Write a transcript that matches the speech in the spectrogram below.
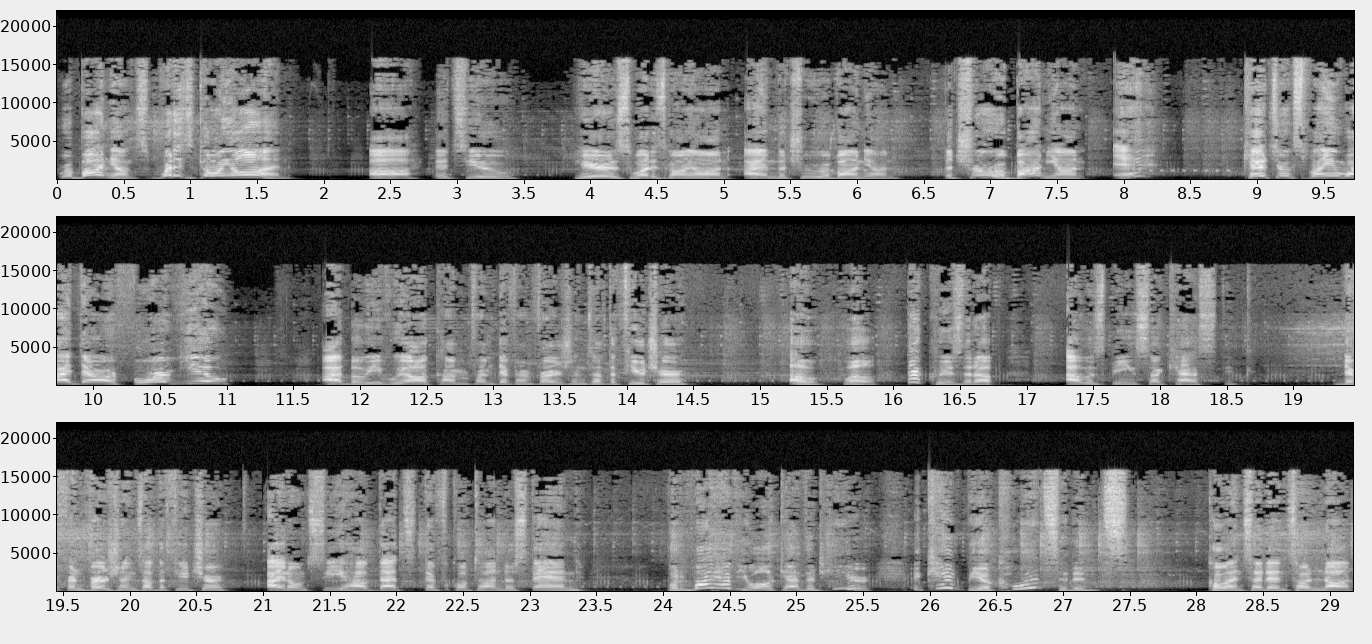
Robonyans, what is going on? Ah, it's you. Here is what is going on. I am the true Robonyan. The true Robonyan? Eh? Care to explain why there are four of you? I believe we all come from different versions of the future. Oh, well, that clears it up. I was being sarcastic. different versions of the future. I don't see how that's difficult to understand. But why have you all gathered here? It can't be a coincidence. Coincidence or not,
